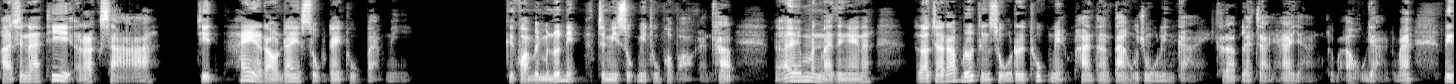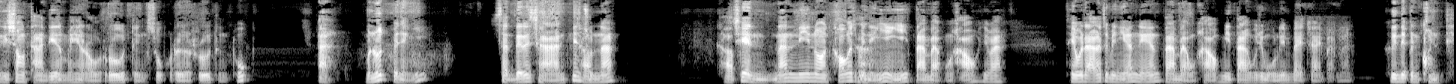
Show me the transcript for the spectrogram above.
ภาชนะที่รักษาจิตให้เราได้สุขได้ทุกข์แบบนี้ คือความเป็นมนุษย์เนี่ยจะมีสุขมีทุกข์พอๆกันครับเอ้ยมันหมายถึงไงนะ เราจะรับรู้ถึงสุขหรือทุกข์เนี่ยผ่านทางตาหูจมูกลิ้นกายครับและใจห้าอย่างถูกไหมเอาหกอย่างถูกไหมนี่คือช่องทางที่ทำให้เรารู้ถึงสุขหรือรู้ถึงทุกข์อะมนุษย์เป็นอย่างนี้ สัตว์เดรัจฉานเช่นครับสุนัขครับเช่น นั่นนี่นอนเขาก็จะเป็นออ่าย่างนี้อย่างนี้ตามแบบของเขาใช่ไหมเทวดาก็จะเป็นอย่างนั้นอย่างนั้นตามแบบของเขา มีตาหูจมูกลิ้นกายใจแบบนั้น คือเนี่ยเป็นคอนเท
